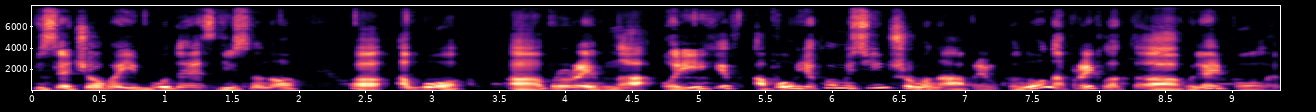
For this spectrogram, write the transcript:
після чого і буде здійснено або прорив на Оріхів, або в якомусь іншому напрямку. Ну, наприклад, а, Гуляйполе.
